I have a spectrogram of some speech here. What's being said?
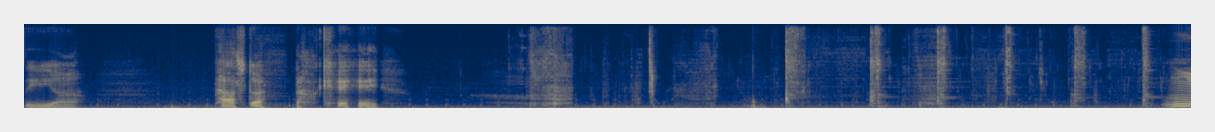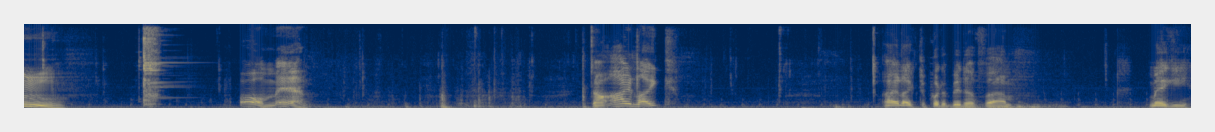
The uh, pasta. Okay. Mmm. Oh, man. Now, I like I like to put a bit of um, Maggi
